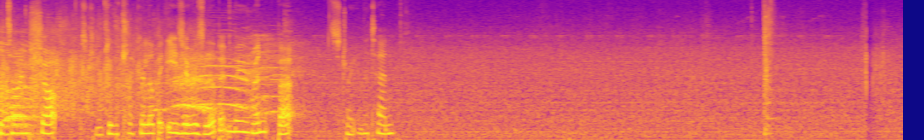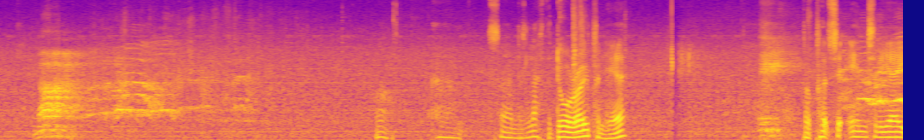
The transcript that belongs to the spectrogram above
Better time shot. Just came through the click a little bit easier. There's a little bit of movement, but straight in the 10. Nine. Well, um, Sand has left the door open here, but puts it into the 8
